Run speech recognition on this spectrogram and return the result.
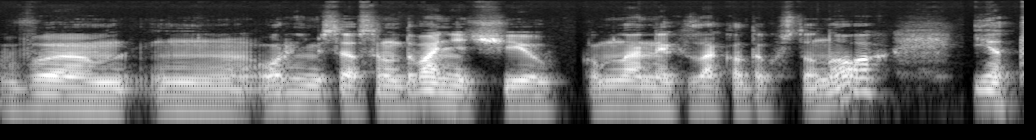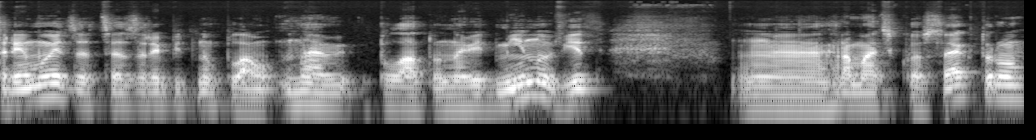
в органі місцевого самоврядування чи в комунальних закладах, установах і отримують за це заробітну плату, на відміну від е, громадського сектору,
